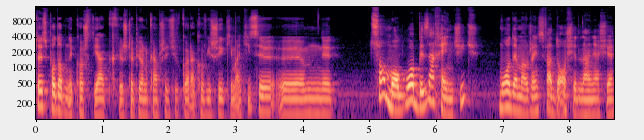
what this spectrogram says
To jest podobny koszt jak szczepionka przeciwko rakowi szyjki macicy co mogłoby zachęcić młode małżeństwa do osiedlania się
